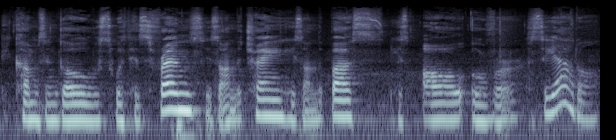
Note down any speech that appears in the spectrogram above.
He comes and goes with his friends. He's on the train. He's on the bus. He's all over Seattle.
